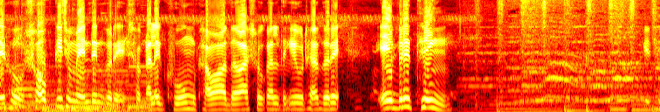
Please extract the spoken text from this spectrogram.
দেখো সব কিছু মেনটেন করে সকালে ঘুম খাওয়া দাওয়া সকাল থেকে ওঠা ধরে এভরিথিং কিছু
